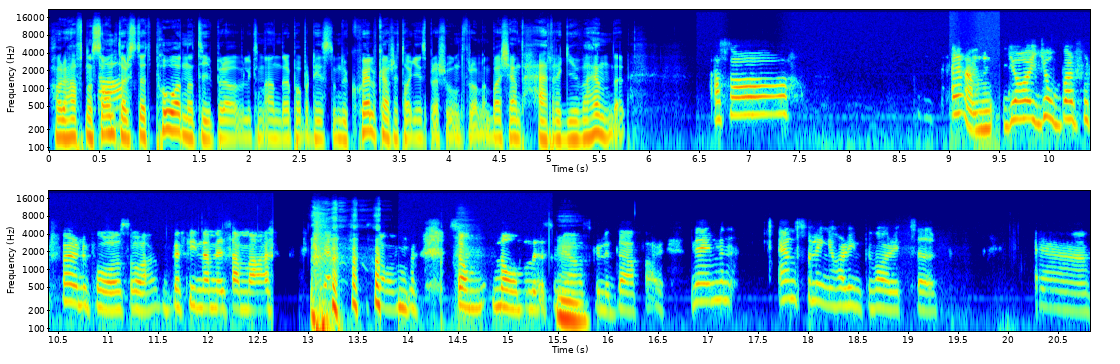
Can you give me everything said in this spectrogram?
Har du haft något sånt? Ja. Har du stött på några typer av liksom, andra popartister som du själv kanske tagit inspiration från och bara känt herregud vad händer? Alltså... Än. Jag jobbar fortfarande på att så befinna mig i samma som, som någon som Mm. jag skulle dö för. Nej, men än så länge har det inte varit typ... Eh,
